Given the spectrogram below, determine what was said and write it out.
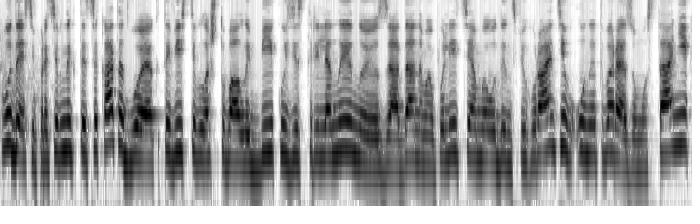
В Одесі працівник ТЦК та двоє активістів влаштували бійку зі стріляниною. За даними поліціями, один з фігурантів у нетверезому стані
